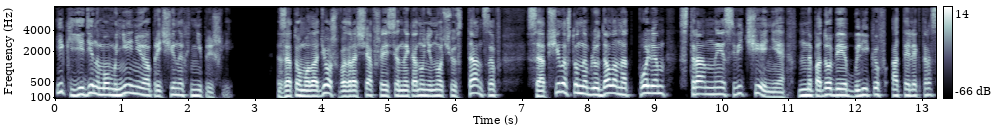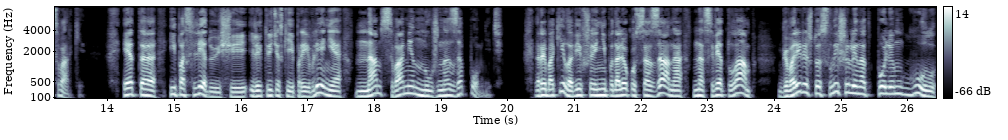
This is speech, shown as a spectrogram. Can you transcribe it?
и к единому мнению о причинах не пришли. Зато молодежь, возвращавшаяся накануне ночью с танцев, сообщила, что наблюдала над полем странные свечения, наподобие бликов от электросварки. Это и последующие электрические проявления нам с вами нужно запомнить. Рыбаки, ловившие неподалеку сазана на свет ламп, говорили, что слышали над полем гул,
